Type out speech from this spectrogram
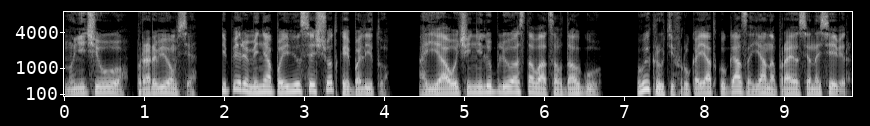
Ну ничего, прорвемся. Теперь у меня появился щетка и болиту. А я очень не люблю оставаться в долгу. Выкрутив рукоятку газа, я направился на север.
